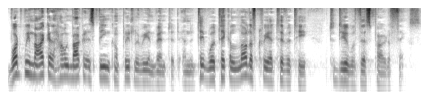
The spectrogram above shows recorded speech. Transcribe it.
what we market, how we market is being completely reinvented. And it will take a lot of creativity to deal with this part of things.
